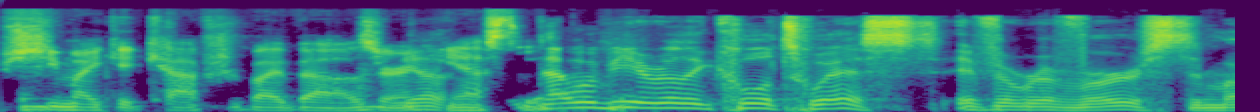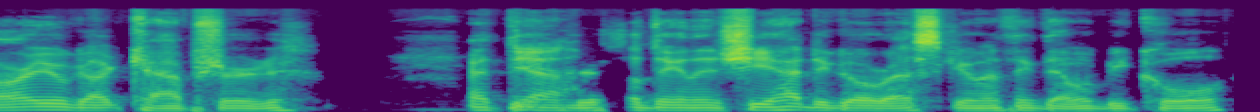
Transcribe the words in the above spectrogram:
she might get captured by Bowser, and Yeah. he has to. That would be a really cool twist if it reversed and Mario got captured at the Yeah. end or something, and then she had to go rescue. him. I think that would be cool.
